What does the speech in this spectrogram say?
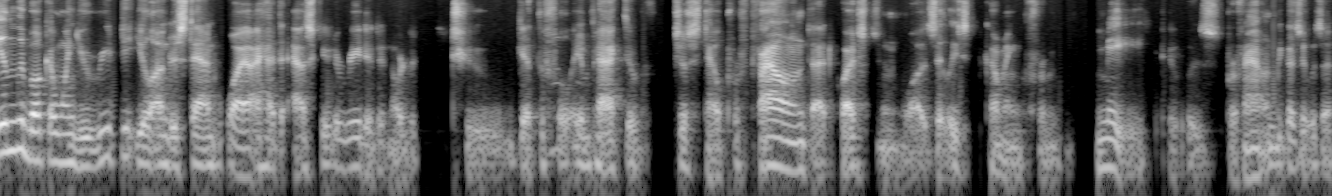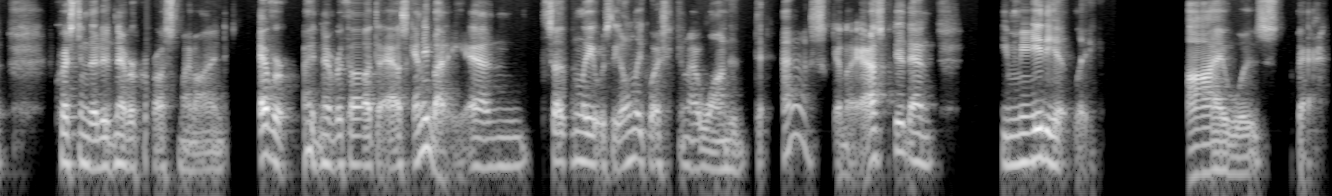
in the book. And when you read it, you'll understand why I had to ask you to read it in order to get the full impact of just how profound that question was, at least coming from me. It was profound because it was a question that had never crossed my mind ever. I'd never thought to ask anybody. And suddenly it was the only question I wanted to ask. And I asked it, and immediately I was back.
